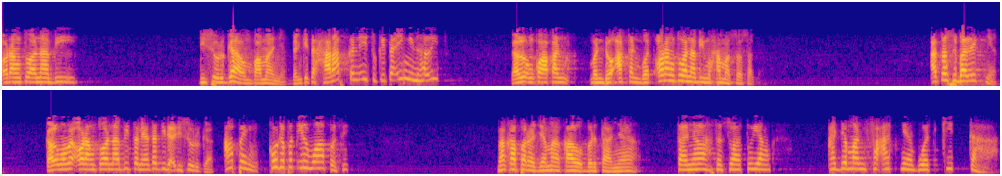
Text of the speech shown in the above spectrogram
orang tua Nabi di surga umpamanya. Dan kita harapkan itu, kita ingin hal itu. Lalu engkau akan mendoakan buat orang tua Nabi Muhammad SAW. Atau sebaliknya. Kalau mau orang tua Nabi ternyata tidak di surga. Apa yang, kau dapat ilmu apa sih? Maka para jamaah kalau bertanya, tanyalah sesuatu yang ada manfaatnya buat kita.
